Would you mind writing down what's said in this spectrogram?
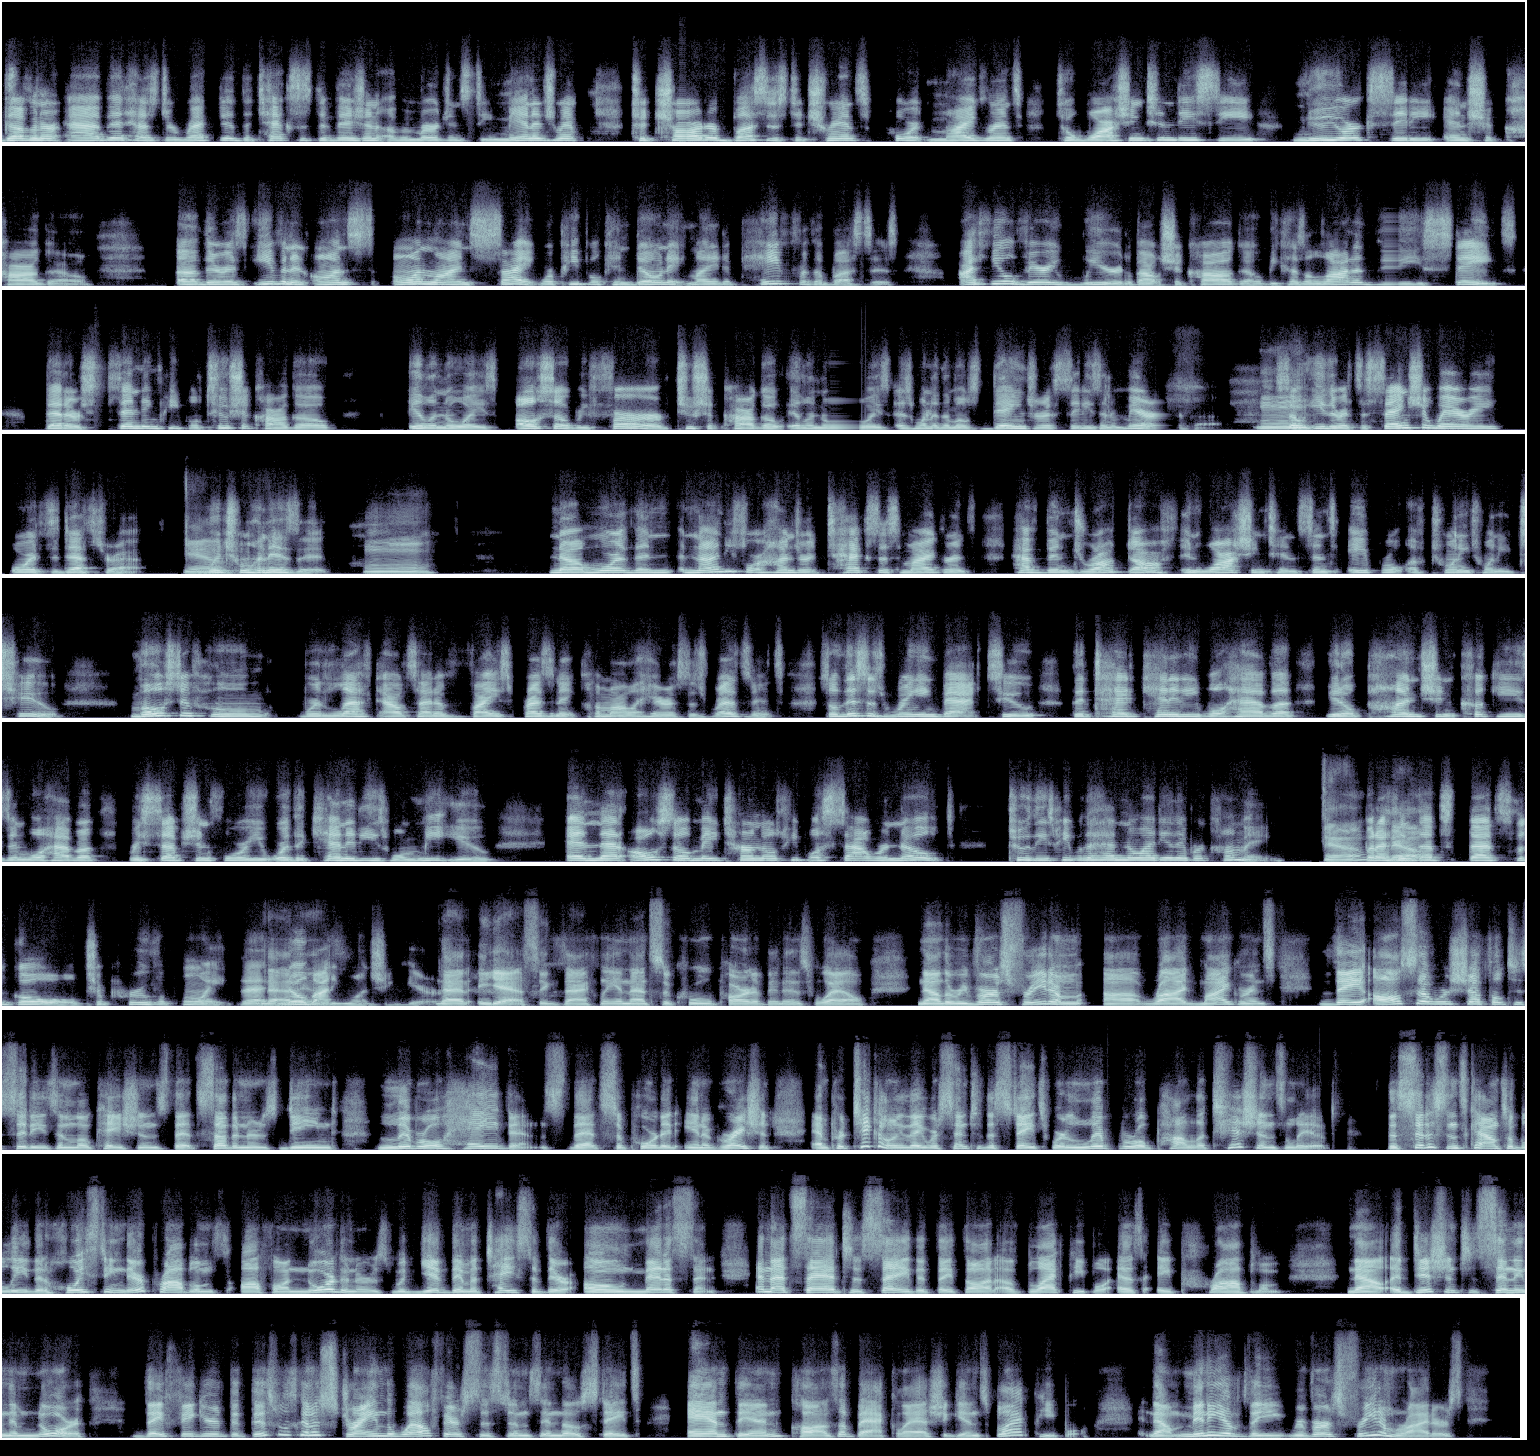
Governor Abbott has directed the Texas Division of Emergency Management to charter buses to transport migrants to Washington, D.C., New York City, and Chicago. Uh, there is even an on, online site where people can donate money to pay for the buses. I feel very weird about Chicago because a lot of these states that are sending people to Chicago Illinois also refer to Chicago, Illinois as one of the most dangerous cities in America. Mm. So either it's a sanctuary or it's a death trap. Yeah. Which one is it? Mm. Now, more than 9,400 Texas migrants have been dropped off in Washington since April of 2022, most of whom were left outside of Vice President Kamala Harris's residence. So this is ringing back to the Ted Kennedy will have a, you know, punch and cookies and we'll have a reception for you or the Kennedys will meet you. And that also may turn those people a sour note to these people that had no idea they were coming. Yeah. But I think that's that's the goal to prove a point that, that nobody is. wants you here. That yes, exactly. And that's the cruel part of it as well. Now the reverse freedom uh, ride migrants, they also were shuffled to cities and locations that Southerners deemed liberal havens that supported integration. And particularly they were sent to the states where liberal politicians lived. The Citizens Council believed that hoisting their problems off on Northerners would give them a taste of their own medicine. And that's sad to say that they thought of Black people as a problem. Now, addition to sending them north, they figured that this was going to strain the welfare systems in those states and then cause a backlash against Black people. Now, many of the reverse freedom riders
